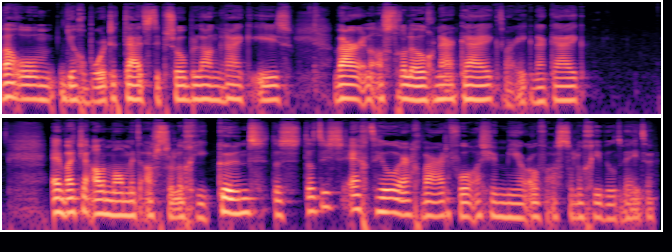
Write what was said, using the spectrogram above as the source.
waarom je geboortetijdstip zo belangrijk is, waar een astroloog naar kijkt, waar ik naar kijk. En wat je allemaal met astrologie kunt. Dus dat is echt heel erg waardevol als je meer over astrologie wilt weten.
